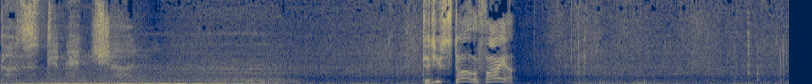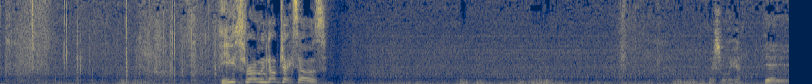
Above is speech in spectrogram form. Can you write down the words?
Ghost Dimension. Did you start the fire? Are you throwing objects at us? Whistle again. Yeah, yeah, yeah.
